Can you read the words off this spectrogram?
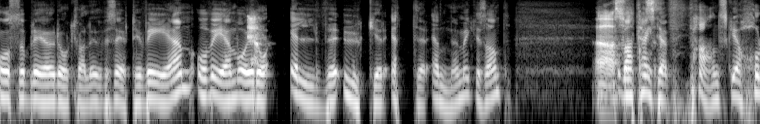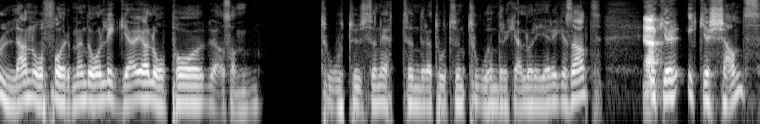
Og så ble jeg da kvalifisert til VM, og VM var jo Ja. da elleve uker etter NM, ikke sant? Ja, så, da tenkte jeg faen, skal jeg holde nå formen da? Ligge? Jeg lå på ja, sånn 2100-2200 kalorier, ikke sant? Ja. Ikke, ikke sjans.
